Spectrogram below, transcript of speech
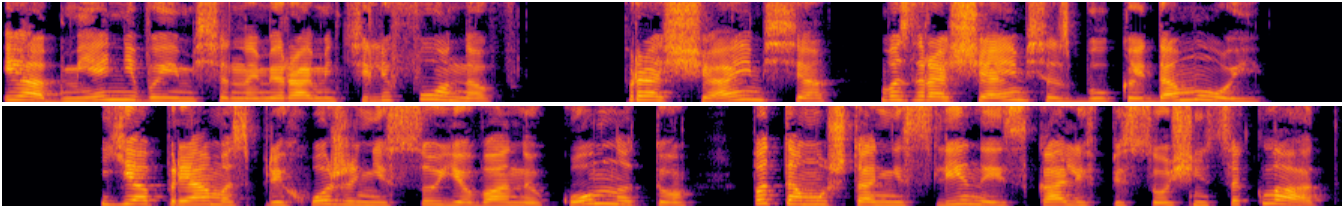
и обмениваемся номерами телефонов. Прощаемся, возвращаемся с булкой домой. Я прямо с прихожей несу ее в ванную комнату, потому что они с Линой искали в песочнице клад.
